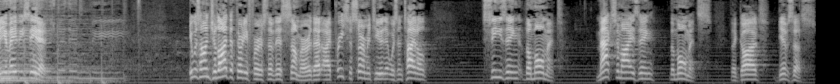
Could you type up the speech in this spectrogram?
And you may be seated. It was on July the 31st of this summer that I preached a sermon to you that was entitled Seizing the Moment, Maximizing the Moments that God gives us.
